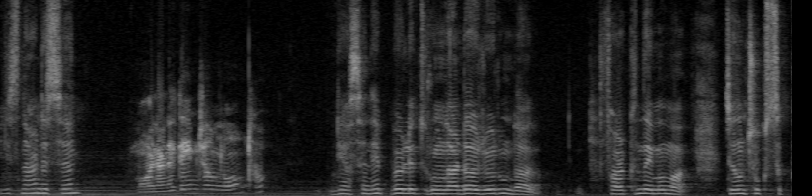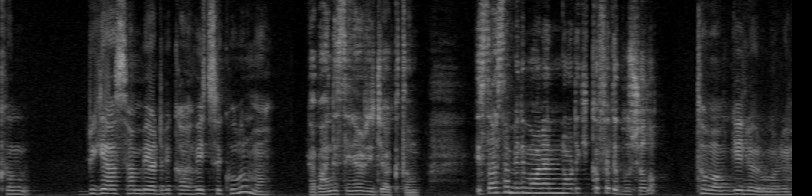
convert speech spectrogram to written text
Melis neredesin? Muayenedeyim canım ne oldu? Ya sen hep böyle durumlarda arıyorum da farkındayım ama canım çok sıkkın. Bir gelsen bir yerde bir kahve içsek olur mu? Ya ben de seni arayacaktım. İstersen benim muayenenin oradaki kafede buluşalım. Tamam geliyorum oraya.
